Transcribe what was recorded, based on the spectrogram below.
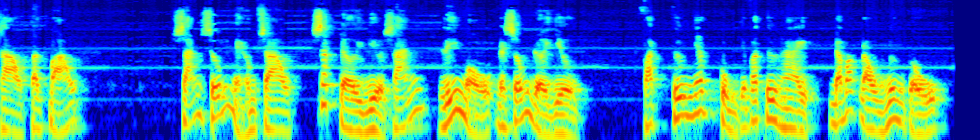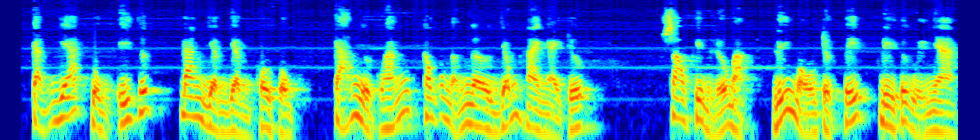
sau tất báo. Sáng sớm ngày hôm sau, sắc trời vừa sáng, Lý Mộ đã sớm rời giường. Phách thứ nhất cùng với phách thứ hai đã bắt đầu ngưng tụ. Cảnh giác cùng ý thức đang dần dần khôi phục. Cả người của hắn không có ngẩn ngơ giống hai ngày trước. Sau khi mình rửa mặt, Lý Mộ trực tiếp đi tới huyện nhà.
